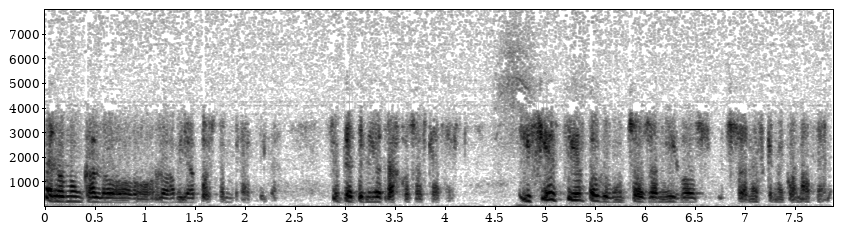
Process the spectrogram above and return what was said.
pero nunca lo, lo había puesto en práctica. Siempre he tenido otras cosas que hacer. Y sí es cierto que muchos amigos, personas que me conocen,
